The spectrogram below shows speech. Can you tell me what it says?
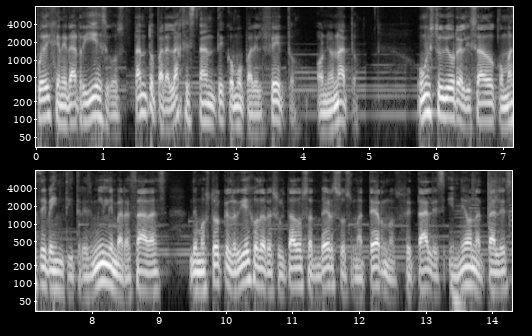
puede generar riesgos tanto para la gestante como para el feto o neonato. Un estudio realizado con más de 23.000 embarazadas demostró que el riesgo de resultados adversos maternos, fetales y neonatales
